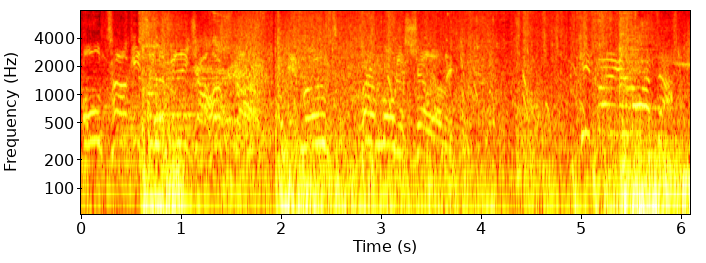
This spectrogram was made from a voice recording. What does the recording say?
All targets in the village are hostile. If it moves, put a mortar shell on it. Keep firing the mortar!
